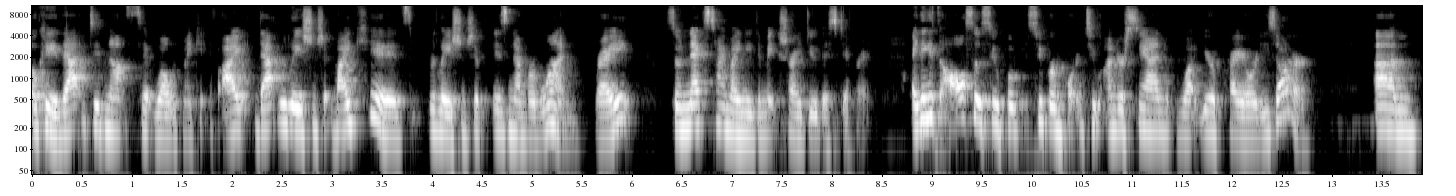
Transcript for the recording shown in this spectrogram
okay, that did not sit well with my kid. If I, that relationship, my kids' relationship is number one, right? So next time I need to make sure I do this different. I think it's also super, super important to understand what your priorities are. Um,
